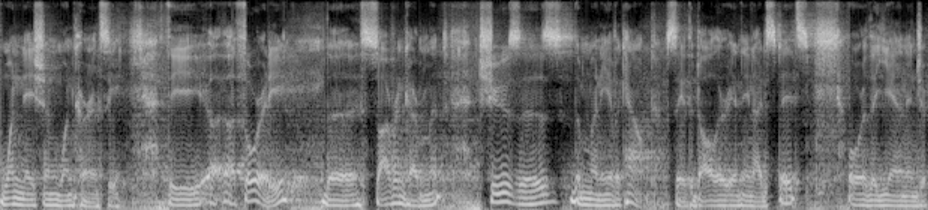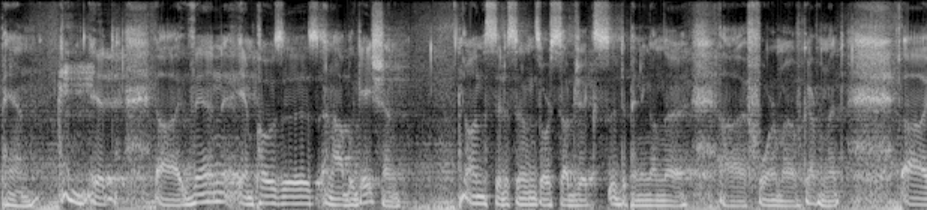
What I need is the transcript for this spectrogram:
one nation, one currency. The uh, authority, the sovereign government, chooses the money of account, say the dollar in the United States or the yen in Japan. it uh, then imposes an obligation on the citizens or subjects, depending on the uh, form of government, uh,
